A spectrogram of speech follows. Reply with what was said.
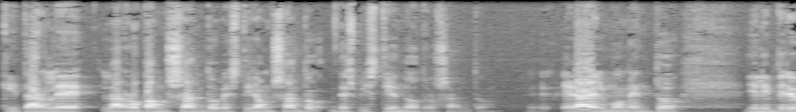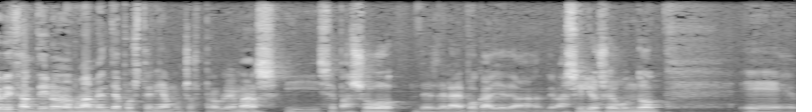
quitarle la ropa a un santo, vestir a un santo, desvistiendo a otro santo. Eh, era el momento y el imperio bizantino normalmente pues tenía muchos problemas y se pasó desde la época de, Basilio II eh,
